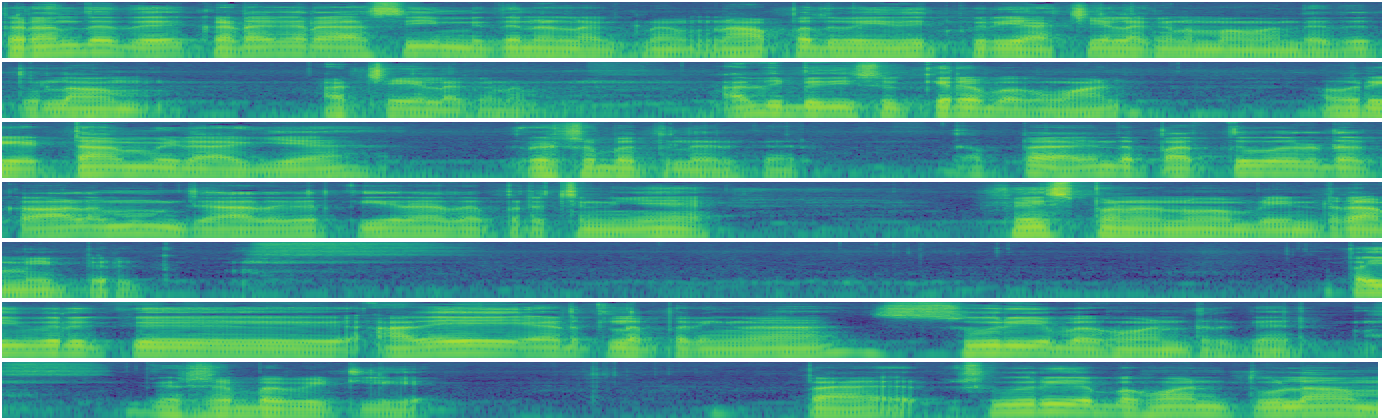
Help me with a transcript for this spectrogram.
பிறந்தது கடகராசி மிதன லக்னம். நாற்பது வயதிற்குரிய அச்சய லக்னமாக வந்தது. துலாம் அச்சய லக்னம். அதிபதி சுக்கிர பகவான். அவர் எட்டாம் வீடாகிய ரிஷபத்தில் இருக்கார். அப்போ இந்த பத்து வருட காலமும் ஜாதகர் தீராத பிரச்சனையை ஃபேஸ் பண்ணணும் அப்படின்ற அமைப்பு இருக்குது இப்போ இவருக்கு அதே இடத்துல பார்த்திங்கன்னா சூரிய பகவான் இருக்கார். ரிஷப வீட்லேயே. இப்போ சூரிய பகவான் துலாம்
